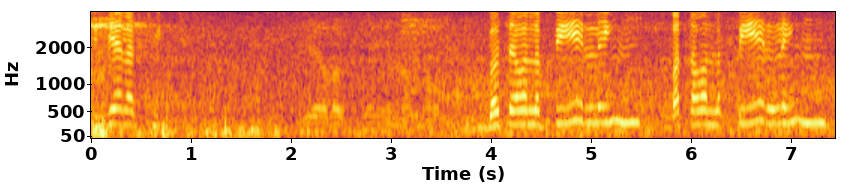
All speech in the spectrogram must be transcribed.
ವಿಜಯಲಕ್ಷ್ಮಿ. ವಿಜಯಲಕ್ಷ್ಮಿ. ಬತ್ತವಲ್ಲ I ಬತ್ತವಲ್ಲ feelings.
